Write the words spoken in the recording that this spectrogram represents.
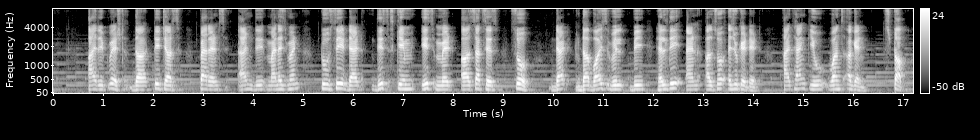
I request the teachers, parents, and the management to see that this scheme is made a success so that the boys will be healthy and also educated. I thank you once again. Stop.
